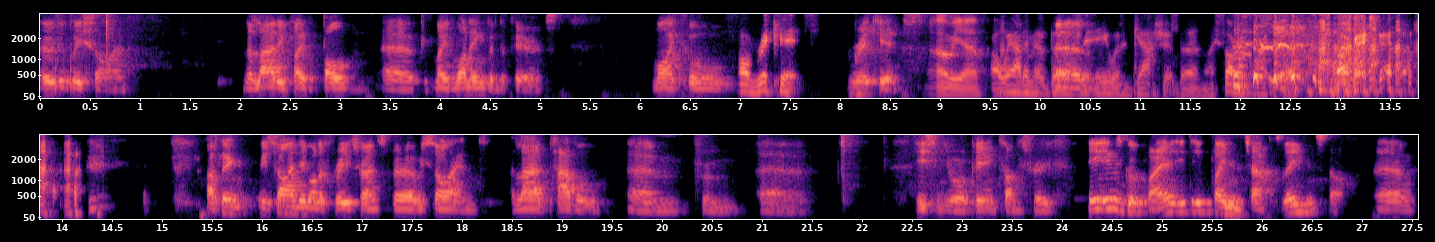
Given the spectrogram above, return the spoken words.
Who did we sign? The lad who played at Bolton uh, made one England appearance. Michael Oh, Ricketts. Ricketts. Oh yeah. Oh, we had him at Burnley. Um, he was gash at Burnley. Sorry. Michael. I think we signed him on a free transfer. We signed a lad Pavel um, from uh, Eastern European country. He, he was a good player. He, he played in the Champions League and stuff. Um,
